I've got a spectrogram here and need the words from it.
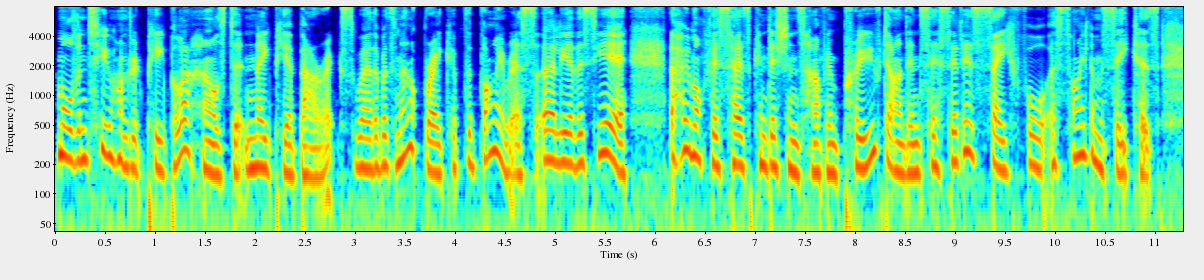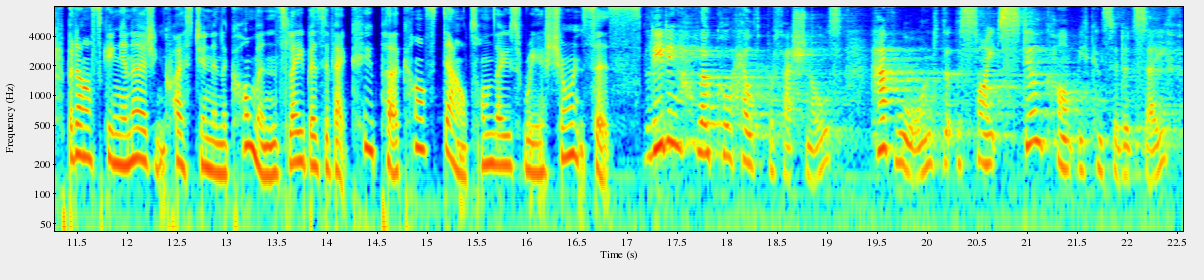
More than 200 people are housed at Napier Barracks, where there was an outbreak of the virus earlier this year. The Home Office says conditions have improved and insists it is safe for asylum seekers. But asking an urgent question in the Commons, Labour's Yvette Cooper cast doubt on those reassurances. Leading local health professionals have warned that the site still can't be considered safe,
